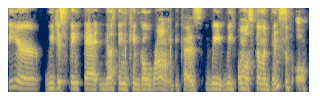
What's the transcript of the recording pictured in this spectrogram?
fear, we just think that nothing can go wrong because we we almost feel invincible.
